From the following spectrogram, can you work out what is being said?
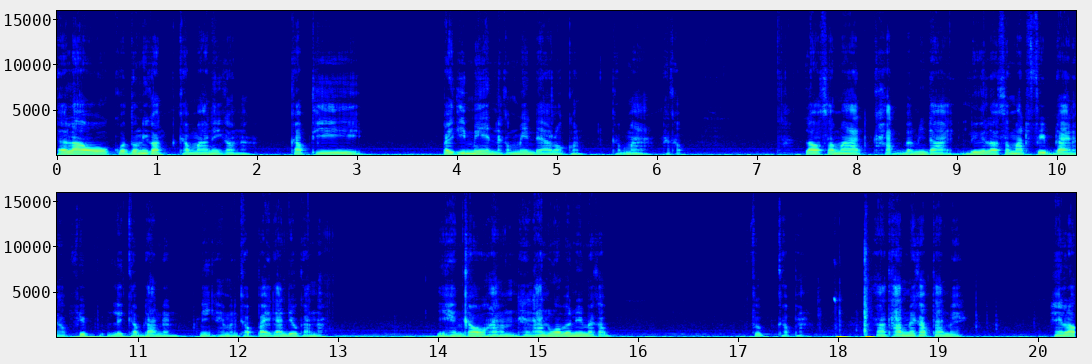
แล้วเรากดตรงนี้ก่อน กลับมานี่ก่อนนะกลับที่ไปที่เมนนะครับ เมนเดลล็อกก่อน กลับมานะครับ เราสามารถคัดแบบนี้ได้ หรือเราสามารถฟลิปได้นะครับ ฟลิปเหล็กกลับด้านกัน นี่ให้มันกลับไปด้านเดียวกันนะ นี่เห็นเขาหันเห็นหันหัวแบบนี้ไหมครับฟึบกลับมาอ่าทันไหมครับทันไหมให้เรา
